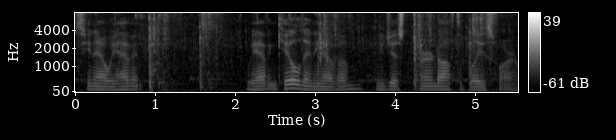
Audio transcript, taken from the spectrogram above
See now we haven't we haven't killed any of them. We just turned off the blaze farm.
